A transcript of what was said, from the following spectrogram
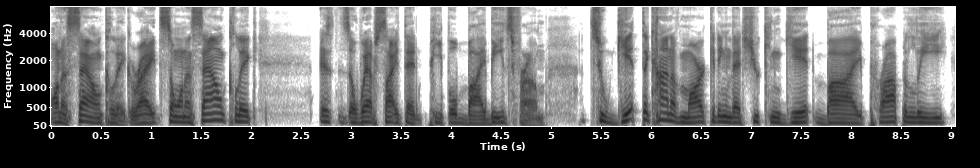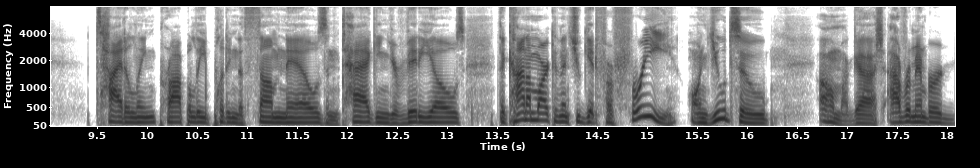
on a SoundClick, right? So on a SoundClick is a website that people buy beats from. To get the kind of marketing that you can get by properly titling, properly putting the thumbnails and tagging your videos, the kind of marketing that you get for free on YouTube. Oh my gosh, I remember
